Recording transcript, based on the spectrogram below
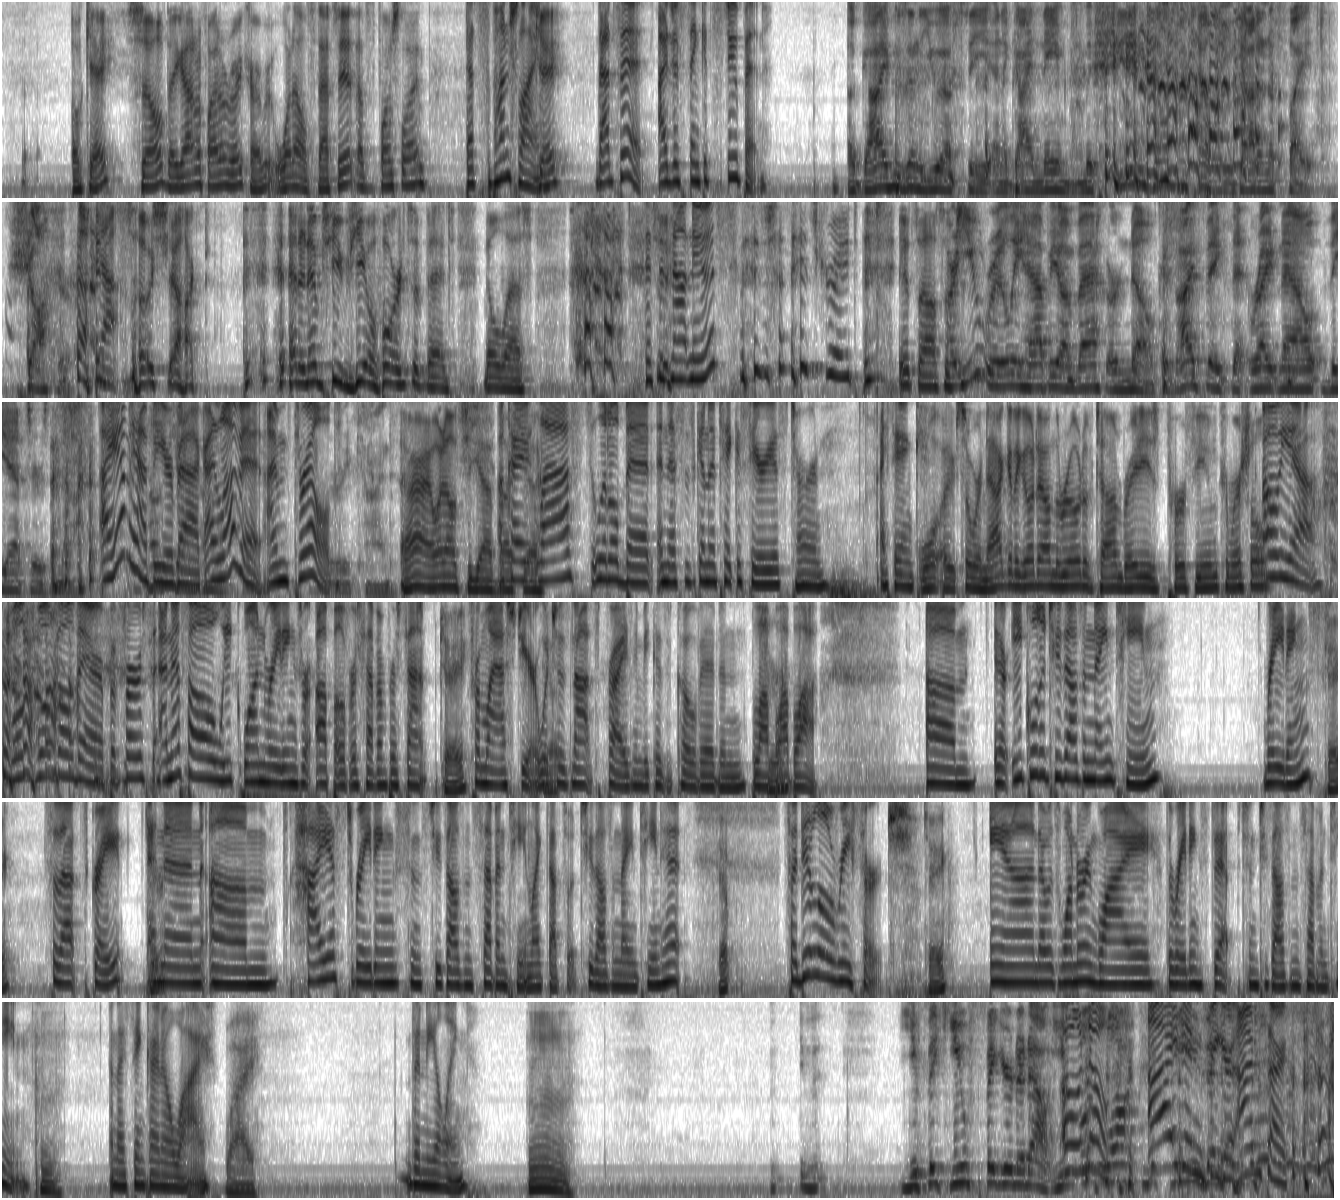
okay, so they got in a fight on red carpet. What else? That's it. That's the punchline. That's the punchline. Okay. That's it. I just think it's stupid. A guy who's in the UFC and a guy named Machine Gun Kelly got in a fight. Shocker. I'm Yeah. so shocked. At an MTV Awards event, no less. This is not news. It's, it's great. It's awesome. Are you really happy I'm back or no? Because I think that right now the answer is no. I am happy you're back. I love it. I'm thrilled. Very kind. All right, what else you got? Okay, Buck? Last little bit, and this is going to take a serious turn, I think. well, so we're not going to go down the road of Tom Brady's perfume commercial. Oh yeah, we'll, we'll go there. But first, NFL Week One ratings were up over seven percent Okay. from last year, which Yep. is not surprising because of COVID and blah Sure. blah blah. Um, they're equal to 2019 ratings, Okay. so that's great. Sure. And then um, highest ratings since 2017, like that's what 2019 hit. Yep. So I did a little research, Okay. And I was wondering why the ratings dipped in 2017, Hmm. and I think I know why. Why? The kneeling. You think you figured it out? You Oh no, the I didn't figure it. I'm sorry.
